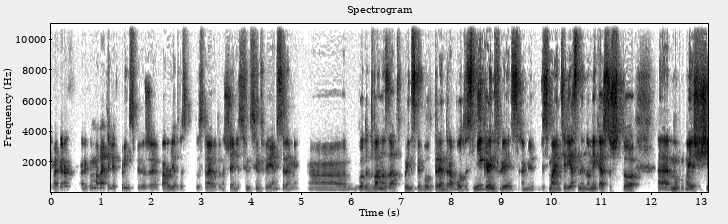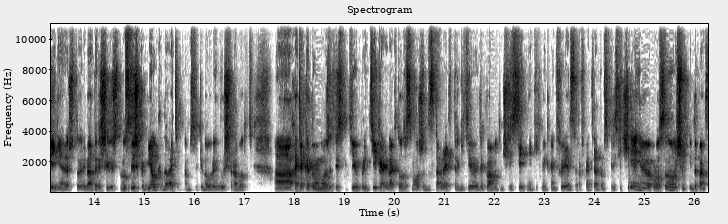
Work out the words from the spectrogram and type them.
Во-первых, рекламодатели, в принципе, уже пару лет выстраивают отношения с, с инфлюенсерами. А, года два назад, в принципе, был тренд работы с микроинфлюенсерами, весьма интересный, но мне кажется, что Э, ну, мои ощущения, что ребята решили, что ну слишком мелко, давайте там все-таки на уровень выше работать. А, хотя к этому может перспектива прийти, когда кто-то сможет доставлять и таргетировать рекламу там, через сеть неких микроинфлюенсеров, хотя там с пересечениями вопросы, ну, в общем, it depends.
